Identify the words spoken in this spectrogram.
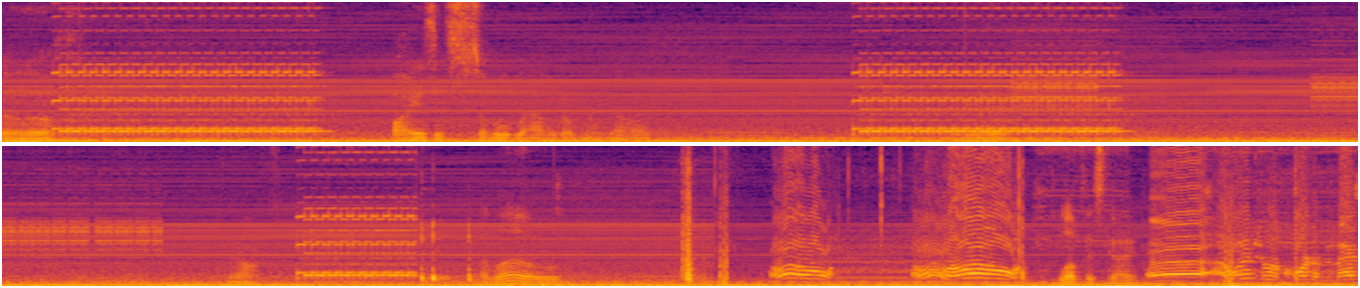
Ugh. Why is it so loud? Oh my god. Ugh. Turn off. Hello? Hello? Hello, hello? Love this guy. Uh, I wanted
